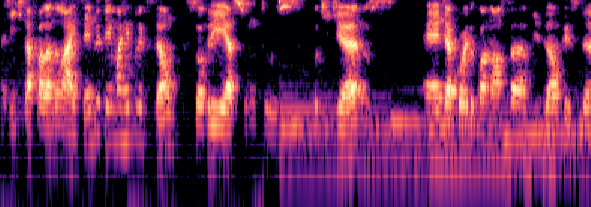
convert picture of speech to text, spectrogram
a gente está falando lá. E sempre tem uma reflexão sobre assuntos cotidianos é, de acordo com a nossa visão cristã,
